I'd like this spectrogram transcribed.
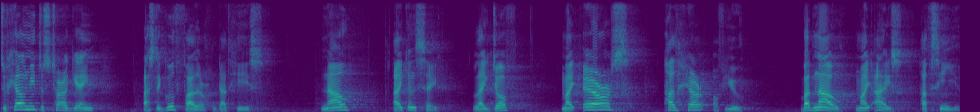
to help me to start again as the good father that He is. Now, I can say, like Job, my ears had heard of you, but now my eyes have seen you.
